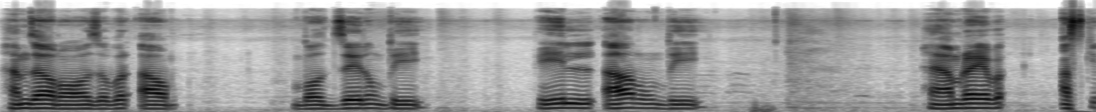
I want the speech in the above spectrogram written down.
হামজা র জবর আর বজ্জের দি ফিল আর দি হ্যাঁ আমরা আজকে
